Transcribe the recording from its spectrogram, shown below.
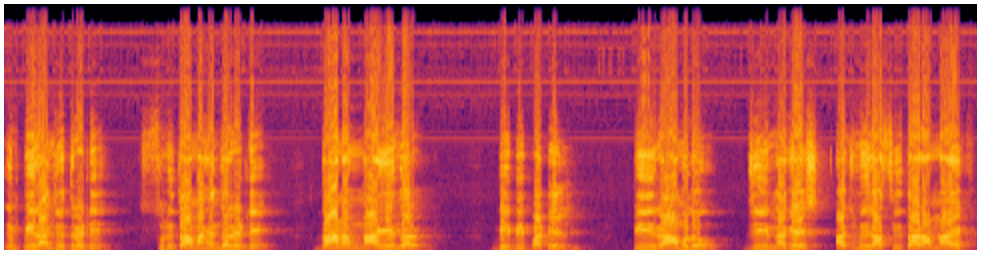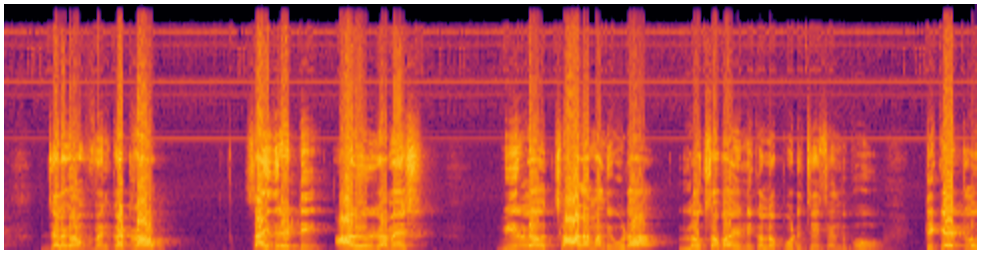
MP Ranjith Reddy Sunitha Mahender Reddy Danam Nagender BB Patel P Ramulu G Nagesh Ajmeera Sitaram Naik Jalagam Venkatrao Saidireddy Aruri Ramesh వీరిలో చాలామంది కూడా లోక్సభ ఎన్నికల్లో పోటీ చేసేందుకు టికెట్లు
